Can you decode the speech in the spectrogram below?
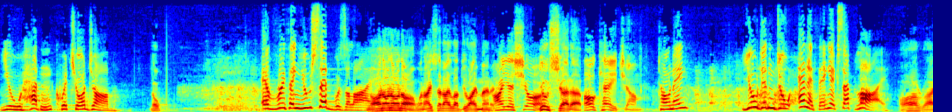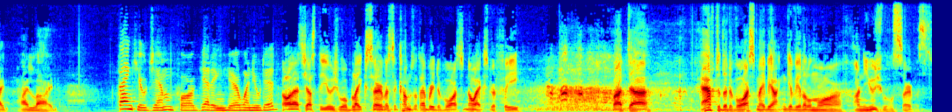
You hadn't quit your job. Nope. Everything you said was a lie. No, no, no, no. When I said I loved you, I meant it. Are you sure? You shut up. Okay, chum. Tony, you didn't do anything except lie. All right, I lied. Thank you, Jim, for getting here when you did. Oh, that's just the usual Blake service. It comes with every divorce, no extra fee. but uh, after the divorce, maybe I can give you a little more unusual service.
